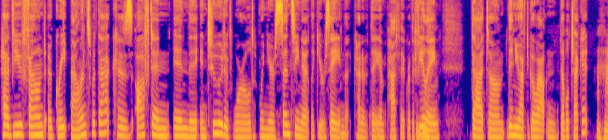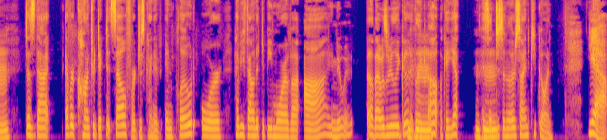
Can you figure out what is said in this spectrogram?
Have you found a great balance with that? Because often in the intuitive world, when you're sensing it, like you were saying, that kind of the empathic or the Mhm. feeling, that um, then you have to go out and double check it. hmm Does that ever contradict itself or just kind of implode? Or have you found it to be more of a, ah, I knew it. Oh, that was really good. Mhm. Like, oh, okay, yep. Is it just another sign to keep going? Yeah,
